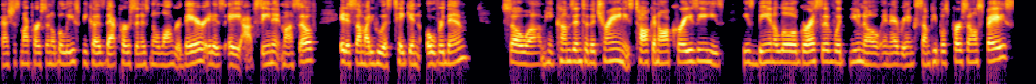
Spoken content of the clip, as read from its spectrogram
That's just my personal beliefs because that person is no longer there. It is a, I've seen it myself. It is somebody who has taken over them. So um, he comes into the train. He's talking all crazy. He's he's being a little aggressive with you know in every in some people's personal space.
